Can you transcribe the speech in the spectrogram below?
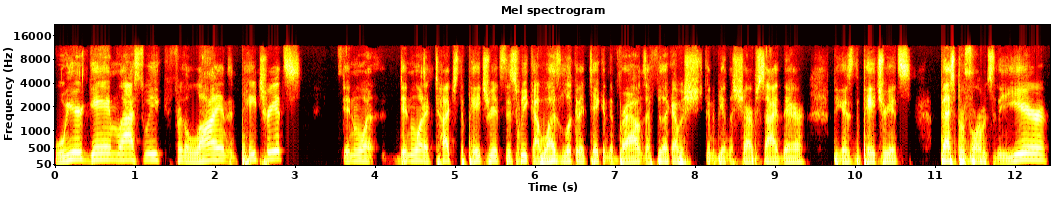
weird game last week for the Lions and Patriots. Didn't want didn't want to touch the Patriots this week. I was looking at taking the Browns. I feel like I was going to be on the sharp side there because the Patriots' best performance of the year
